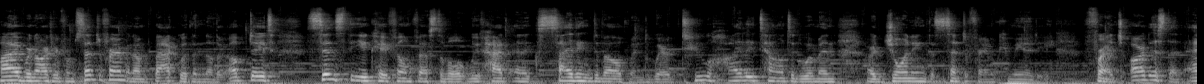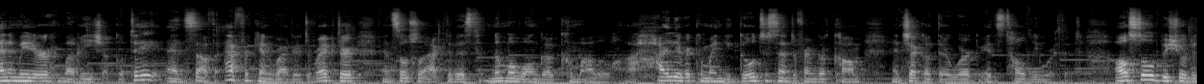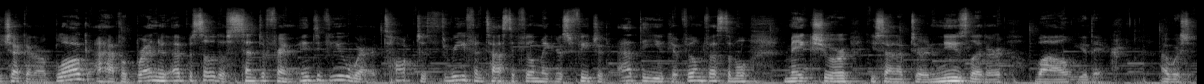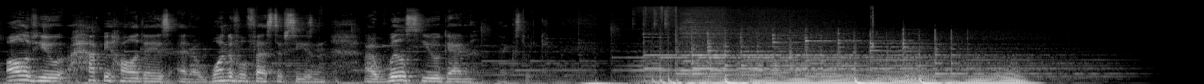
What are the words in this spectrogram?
Hi, Bernard here from CenterFrame, and I'm back with another update. Since the UK Film Festival, we've had an exciting development where two highly talented women are joining the CenterFrame community. French artist and animator Marie Jacotey and South African writer-director and social activist Nomawonga Khumalo. I highly recommend you go to centerframe.com and check out their work, it's totally worth it. Also, be sure to check out our blog. I have a brand new episode of CenterFrame Interview where I talk to three fantastic filmmakers featured featured at the UK Film Festival, make sure you sign up to our newsletter while you're there. I wish all of you happy holidays and a wonderful festive season. I will see you again next week.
